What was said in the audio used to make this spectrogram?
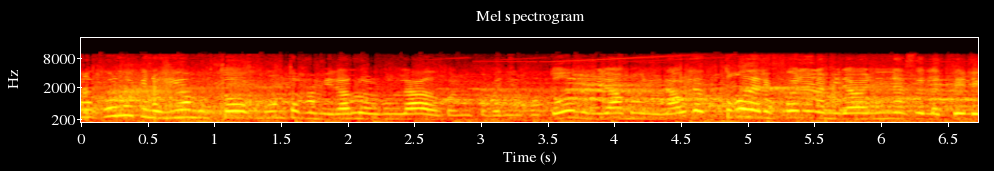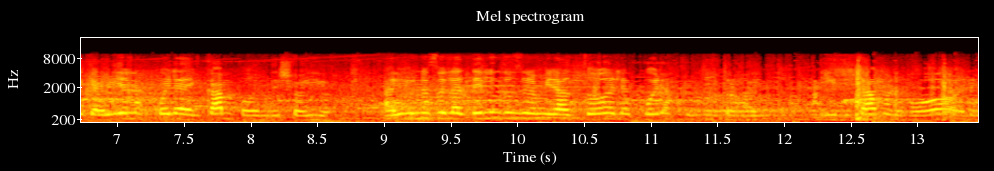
Me acuerdo que nos íbamos todos juntos a mirarlo a algún lado con mis compañeros. Todos lo mirábamos en un aula, toda la escuela la miraba en una sola tele que había en la escuela del campo donde yo iba. Había una sola tele, entonces la miraba toda la escuela juntitos ahí. Y gritábamos los goles.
